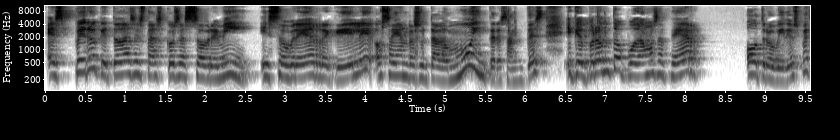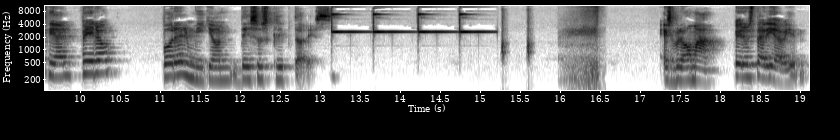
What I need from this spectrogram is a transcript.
Espero que todas estas cosas sobre mí y sobre RQL os hayan resultado muy interesantes y que pronto podamos hacer otro vídeo especial, pero por el millón de suscriptores. Es broma, pero estaría bien.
